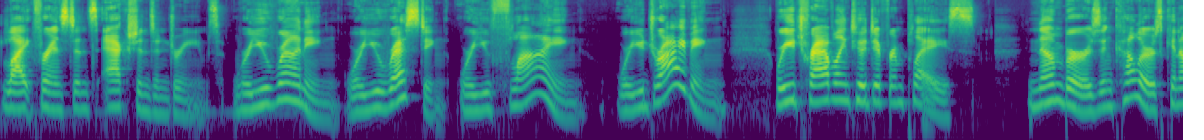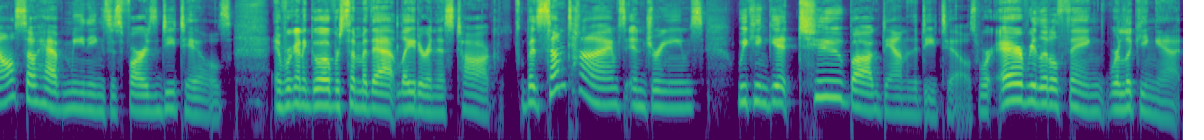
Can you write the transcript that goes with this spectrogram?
like, for instance, actions in dreams. Were you running? Were you resting? Were you flying? Were you driving? Were you traveling to a different place? Numbers and colors can also have meanings as far as details. And we're going to go over some of that later in this talk. But sometimes in dreams, we can get too bogged down in the details where every little thing we're looking at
